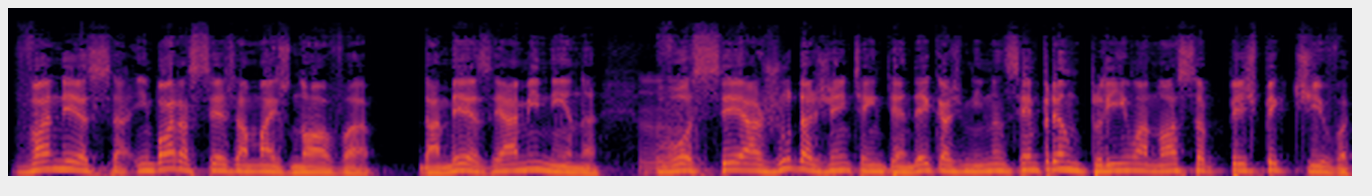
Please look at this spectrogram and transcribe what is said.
Vanessa, embora seja mais nova da mesa, é a menina. Hum. Você ajuda a gente a entender que as meninas sempre ampliam a nossa perspectiva.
